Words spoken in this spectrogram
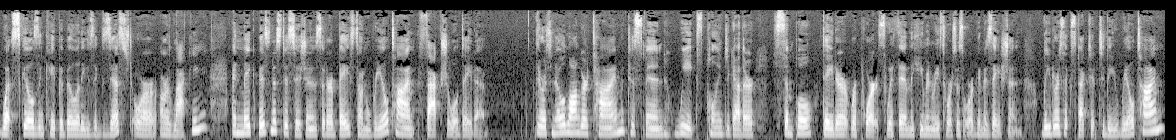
what skills and capabilities exist or are lacking, and make business decisions that are based on real time factual data. There is no longer time to spend weeks pulling together simple data reports within the human resources organization. Leaders expect it to be real time,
